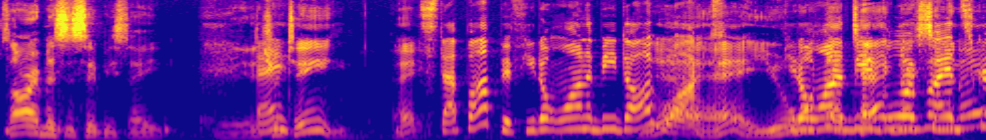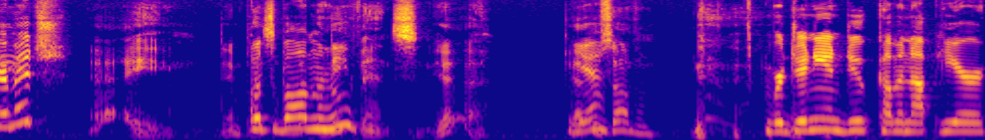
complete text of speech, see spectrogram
Sorry, Mississippi State. It's hey, your team. Hey, step up if you don't want to be dog yeah, walked. Hey, you, you don't, want to be a glorified scrimmage. Hey, then put the ball in the defense. Hoop. Yeah, gotta yeah. do something. Virginia and Duke coming up here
